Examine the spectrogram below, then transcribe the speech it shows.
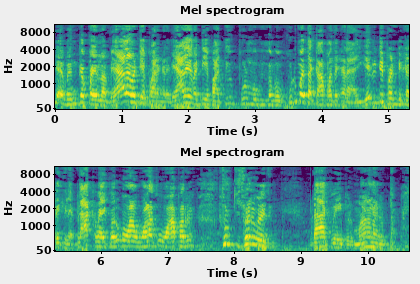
வெங்க பயல வேலை வெட்டியை பாருங்களேன் வேலையை வெட்டியை பார்த்து நம்ம குடும்பத்தை காப்பாத்துக்கல எரிடி பண்டு கிடைக்கல. பிளாக் வைப்பர் உலக்கு வாப்பர் தூக்கி சொருவது பிளாக் வைப்பர் மானம் தடவி.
